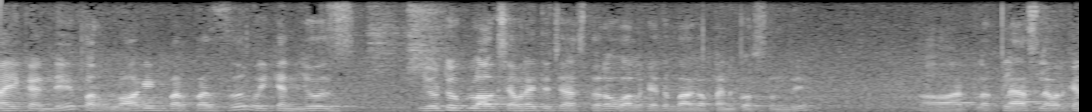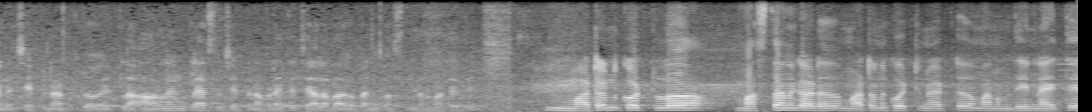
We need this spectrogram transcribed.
మైక్ అండి. For vlogging purpose we can use YouTube blogs ఎవరైతే చేస్తారో వాళ్ళకైతే బాగా పనికొస్తుంది. అట్లా క్లాసులు ఎవరికైనా చెప్పినప్పుడు ఇట్లా ఆన్లైన్ క్లాసులు చెప్పినప్పుడు అయితే చాలా బాగా పనికొస్తుంది అనమాట ఇది. మటన్ కొట్లో మస్తాన్ గడు మటన్ కొట్టినట్టు మనం దీన్ని అయితే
